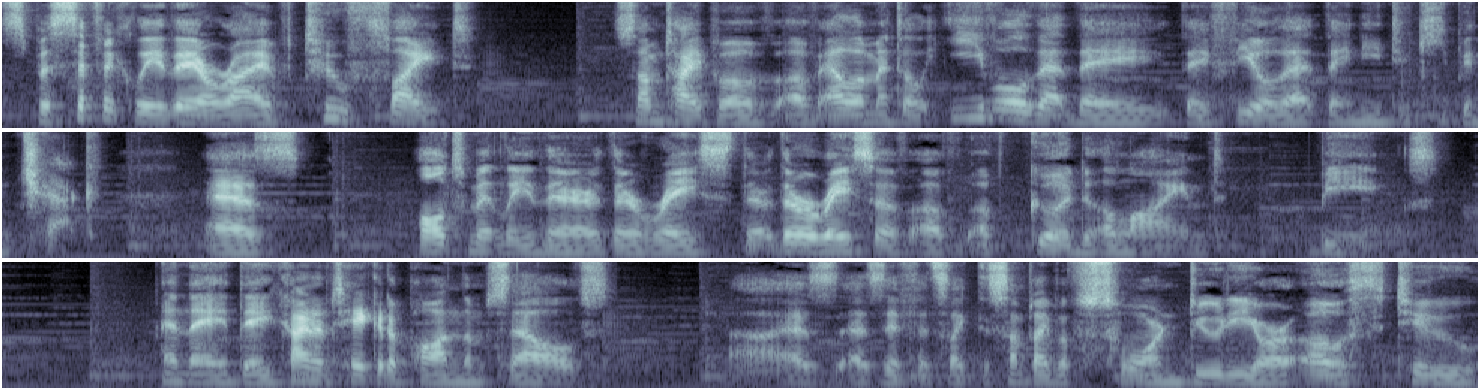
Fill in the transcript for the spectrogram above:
Specifically, they arrive to fight some type of, of elemental evil that they they feel that they need to keep in check, as ultimately their their race they're, they're a race of, of, of good aligned beings and they they kind of take it upon themselves uh, as as if it's like some type of sworn duty or oath to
